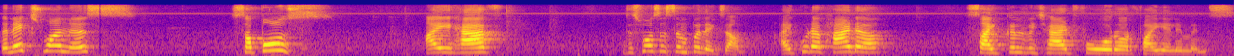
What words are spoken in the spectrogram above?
The next one is suppose I have this was a simple example. I could have had a cycle which had 4 or 5 elements.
